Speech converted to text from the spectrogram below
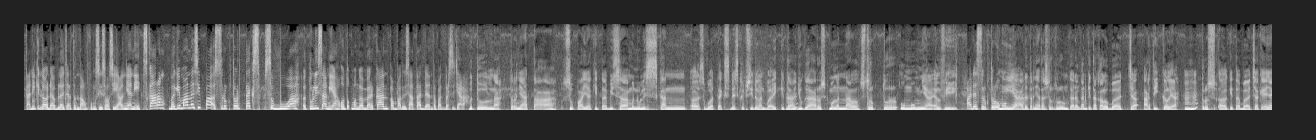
Tadi Oke. kita udah belajar tentang fungsi sosialnya nih. Sekarang bagaimana sih Pak struktur teks sebuah eh, tulisan ya untuk menggambarkan tempat wisata dan tempat bersejarah? Betul. Nah, ternyata supaya kita bisa menuliskan eh, sebuah teks deskripsi dengan baik, kita juga harus mengenal struktur umumnya, Elvi. Ada struktur umumnya. Iya, ada ternyata struktur umum. Kadang kan kita kalau baca artikel ya, Mhm. terus eh, kita baca kayaknya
